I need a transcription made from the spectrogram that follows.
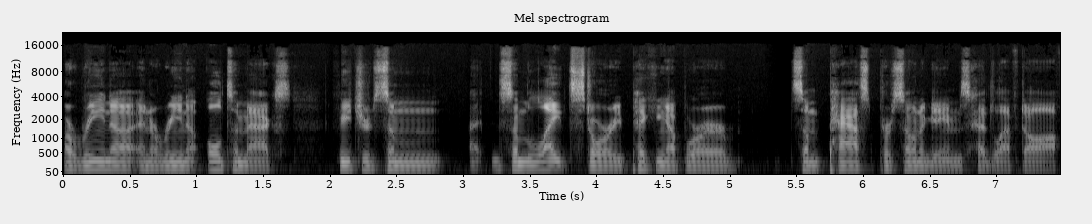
Arena and Arena Ultimax, featured some some light story picking up where some past Persona games had left off.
